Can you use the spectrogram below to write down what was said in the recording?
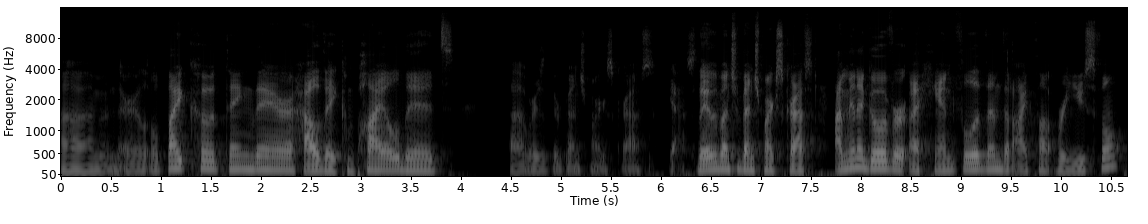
Um, their little bytecode thing there, how they compiled it. Uh, where's their benchmarks graphs? Yeah, so they have a bunch of benchmarks graphs. I'm gonna go over a handful of them that I thought were useful.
